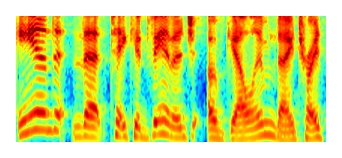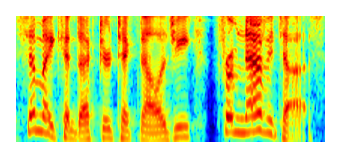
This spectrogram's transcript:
and that take advantage of gallium nitride semiconductor technology from Navitas.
